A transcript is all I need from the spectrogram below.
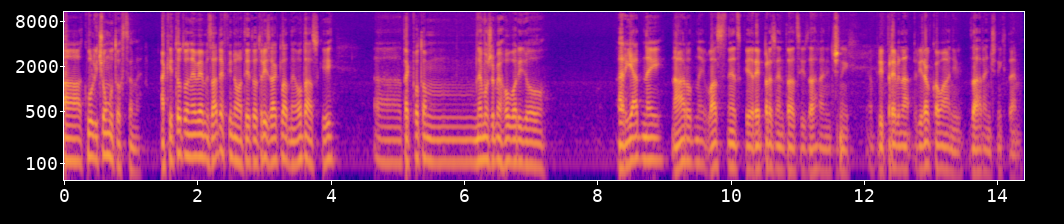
a kvôli čomu to chceme. A keď toto nevieme zadefinovať, tieto tri základné otázky, tak potom nemôžeme hovoriť o riadnej národnej vlasteneckej reprezentácii zahraničných, pri, pri rokovaní zahraničných tém.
